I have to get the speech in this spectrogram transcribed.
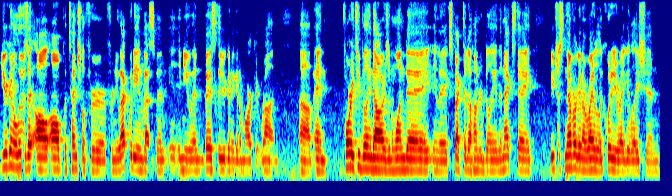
you're going to lose all all potential for for new equity investment in, in you, and basically you're going to get a market run. Um, and 42 billion dollars in one day, and they expected 100 billion the next day. You're just never going to write a liquidity regulation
